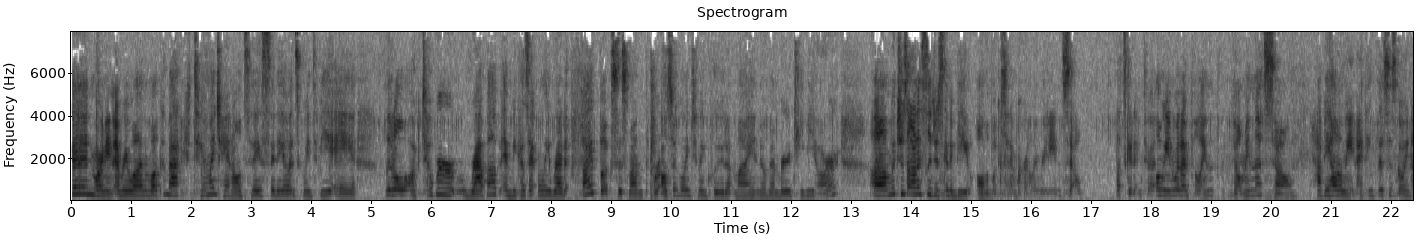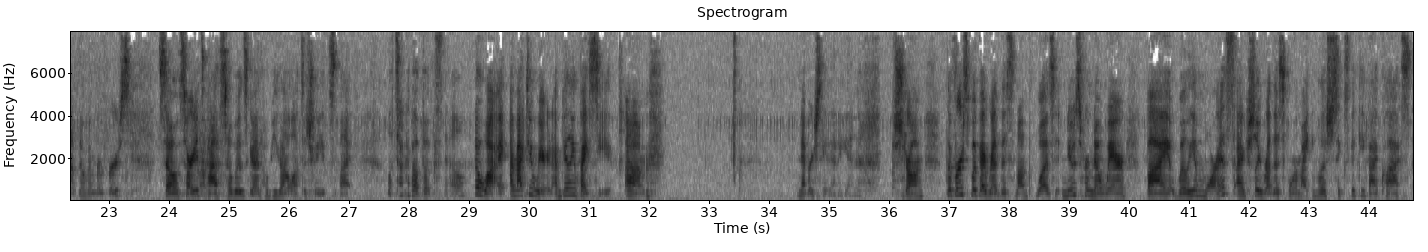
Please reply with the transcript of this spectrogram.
Good morning everyone, welcome back to my channel. Today's video is going to be a little October wrap up and because I only read five books this month, we're also going to include my November TBR, um, which is honestly just going to be all the books that I'm currently reading. So let's get into it. Halloween when I'm filming, filming this, so happy Halloween. I think this is going up November 1st, so sorry it's past, hope it was good, hope you got lots of treats, but let's talk about books now. Know why. I'm acting weird. I'm feeling feisty. Um, never say that again. Strong. The first book I read this month was News from Nowhere by William Morris. I actually read this for my English 655 class.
